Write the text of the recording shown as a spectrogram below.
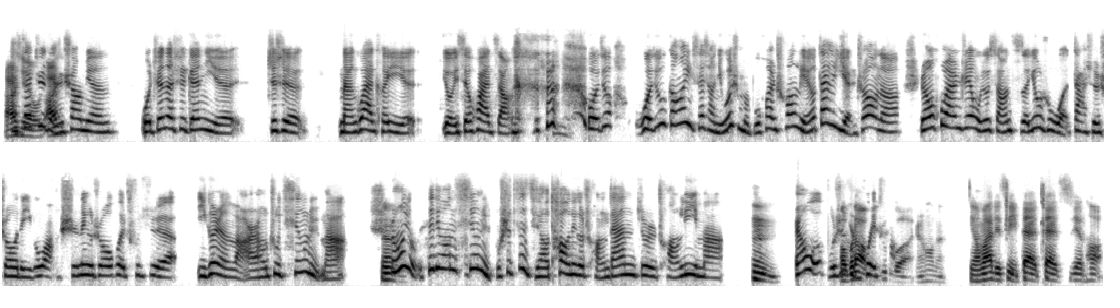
而且在这点上面，我真的是跟你就是难怪可以有一些话讲。我就我就刚刚一直在想，你为什么不换窗帘，要戴个眼罩呢？然后忽然之间我就想起了，又是我大学时候的一个往事。那个时候会出去一个人玩，然后住青旅嘛。然后有些地方的青旅不是自己要套那个床单，就是床笠吗？嗯。然后我又不是我不知道会住过，然后呢，你妈得自己带带四件套。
